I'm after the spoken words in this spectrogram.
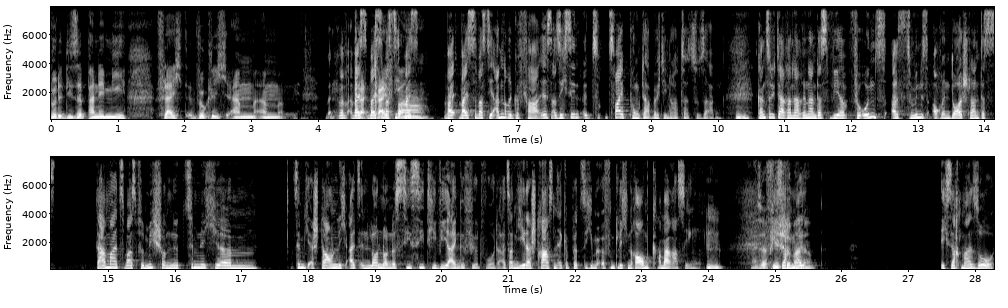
würde diese Pandemie vielleicht wirklich ähm, ähm, We- Weißt, weißt, du, was die, weißt, weißt du, was die andere Gefahr ist? Also ich sehe äh, zwei Punkte, möchte ich noch dazu sagen. Kannst du dich daran erinnern, dass wir für uns, als zumindest auch in Deutschland, das damals war es für mich schon eine ziemlich ähm, ziemlich erstaunlich, als in London das CCTV eingeführt wurde, als an jeder Straßenecke plötzlich im öffentlichen Raum Kameras hingen. also viel Ich schlimmer. mal, ne? ich sag mal so,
